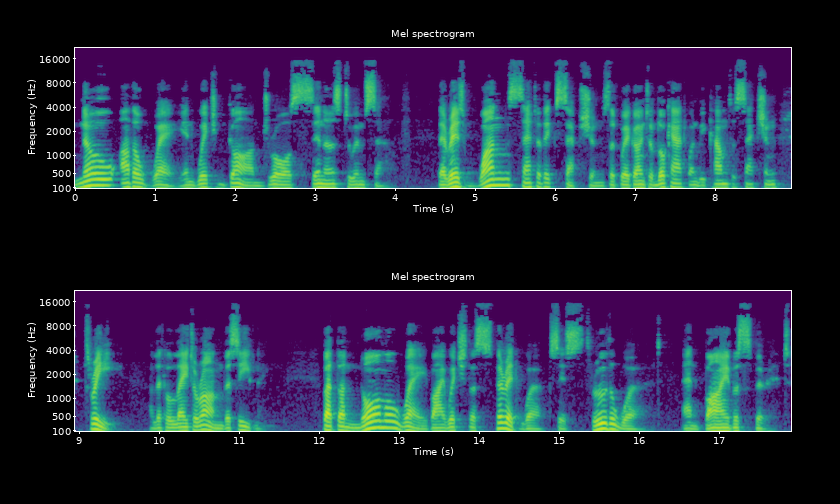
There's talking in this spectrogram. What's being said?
no other way in which God draws sinners to himself. There is one set of exceptions that we're going to look at when we come to section three, a little later on this evening. But the normal way by which the Spirit works is through the Word and by the Spirit.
